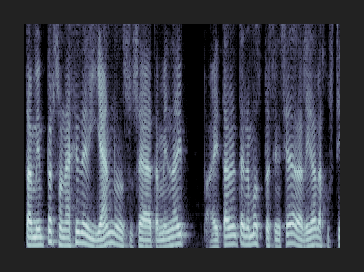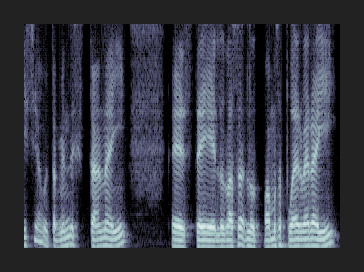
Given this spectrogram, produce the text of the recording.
también personajes de villanos, o sea, también hay, ahí también tenemos presencia de la Liga de la Justicia, también están ahí, este, los, vas los vamos a poder ver ahí.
